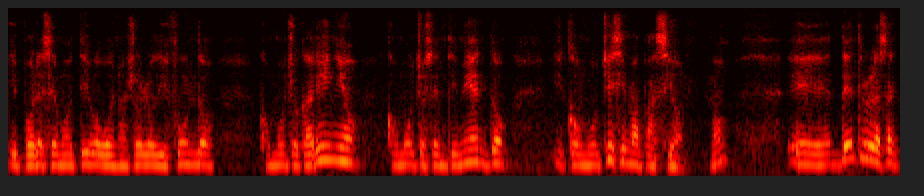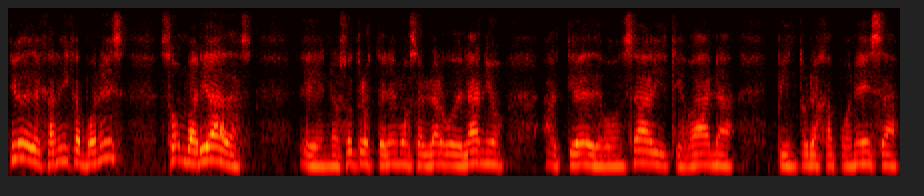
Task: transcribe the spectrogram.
y por ese motivo, bueno, yo lo difundo con mucho cariño, con mucho sentimiento y con muchísima pasión. ¿no? Eh, dentro de las actividades del jardín japonés son variadas. Eh, nosotros tenemos a lo largo del año actividades de bonsai, kebana, pintura japonesa,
